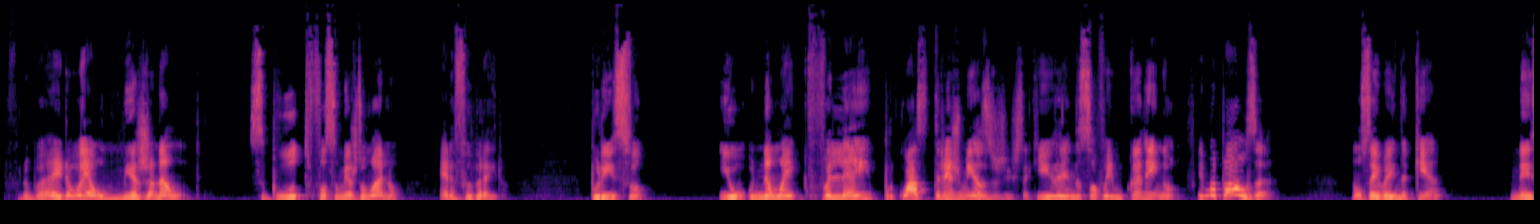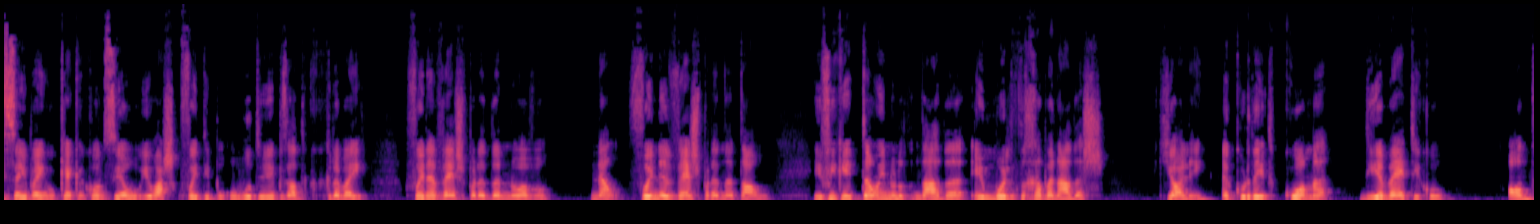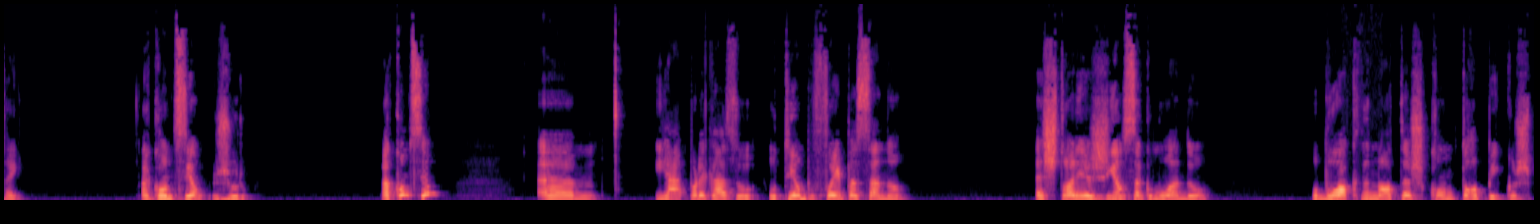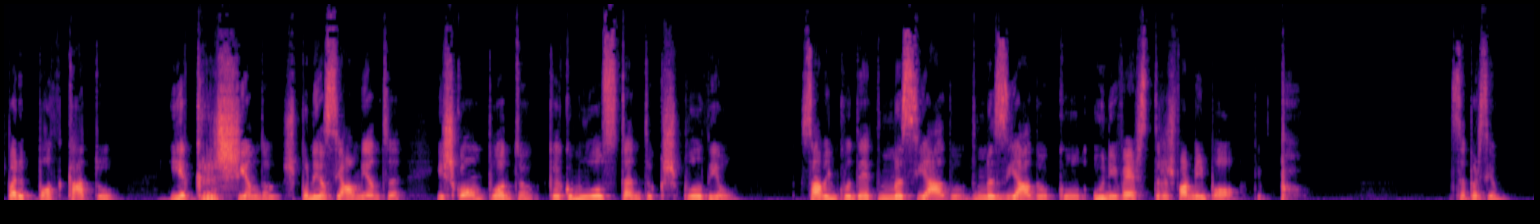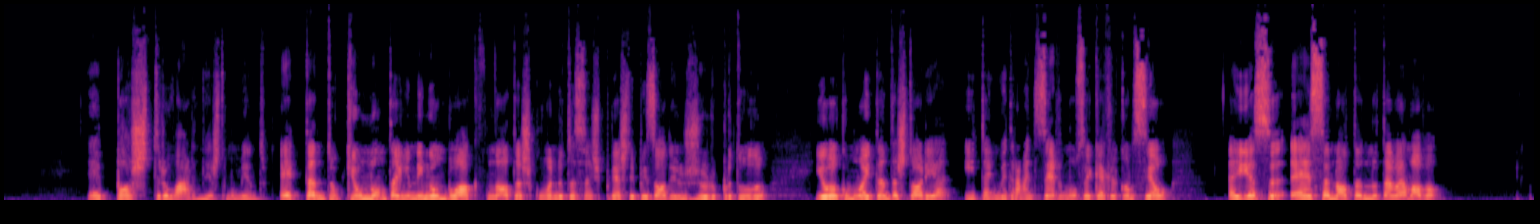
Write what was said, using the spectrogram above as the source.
Fevereiro é um mês já não. Se pelo outro fosse o mês de um ano, era fevereiro. Por isso, eu não é que falhei por quase três meses. Isto aqui ainda só foi um bocadinho. Foi uma pausa. Não sei bem de quê, nem sei bem o que é que aconteceu. Eu acho que foi tipo o último episódio que gravei. Foi na véspera de ano novo. Não, foi na véspera de Natal. E fiquei tão inundada em molho de rabanadas que, olhem, acordei de coma diabético ontem. Aconteceu, juro. Aconteceu. Um, e há, por acaso, o tempo foi passando, as histórias iam-se acumulando o bloco de notas com tópicos para podcato ia crescendo exponencialmente e chegou a um ponto que acumulou-se tanto que explodiu. Sabem quando é demasiado, demasiado que o universo se transforma em pó? Tipo, pum, desapareceu. É pós-estrelar neste momento. É tanto que eu não tenho nenhum bloco de notas com anotações para este episódio. Juro por tudo. Eu acumulei tanta história e tenho literalmente zero. Não sei o que é que aconteceu a, esse, a essa nota no telemóvel.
